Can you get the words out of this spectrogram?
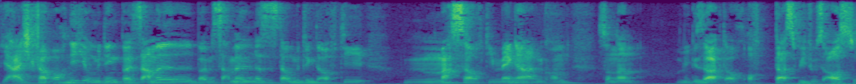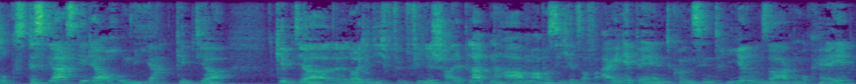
Ja, ich glaube auch nicht unbedingt bei Sammel, beim Sammeln, dass es da unbedingt auf die Masse, auf die Menge ankommt, sondern wie gesagt, auch auf das, wie du es aussuchst. Das, ja, es geht ja auch um die Jagd. Gibt ja, gibt ja äh, Leute, die viele Schallplatten haben, aber sich jetzt auf eine Band konzentrieren und sagen, okay,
